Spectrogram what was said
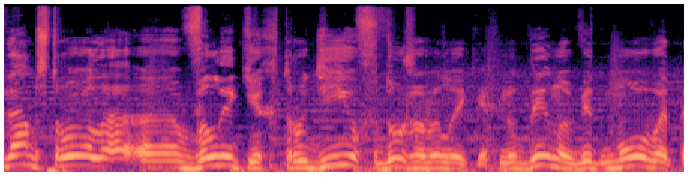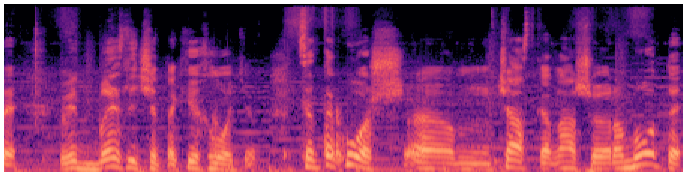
нам строїли е, великих трудів, дуже великих людину відмовити від безлічі таких лотів. Це також е, частка нашої роботи.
